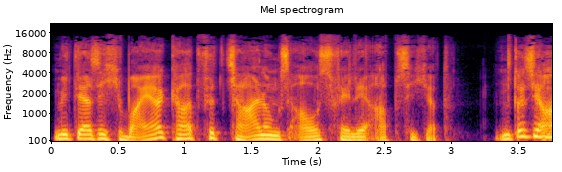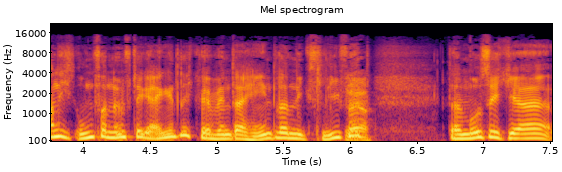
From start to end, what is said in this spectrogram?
mit der sich Wirecard für Zahlungsausfälle absichert. Und das ist ja auch nicht unvernünftig eigentlich, weil wenn der Händler nichts liefert, Ja. dann muss ich ja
